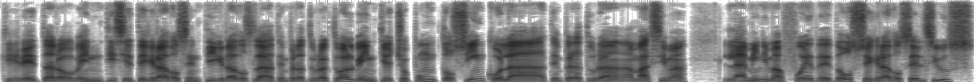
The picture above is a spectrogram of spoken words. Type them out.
Querétaro, 27 grados centígrados la temperatura actual, 28.5 la temperatura máxima, la mínima fue de 12 grados Celsius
